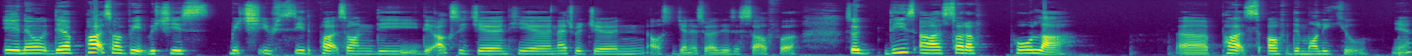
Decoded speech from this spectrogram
you know there are parts of it which is which you see the parts on the the oxygen here, nitrogen, oxygen as well. This is sulfur. So these are sort of polar uh, parts of the molecule. Yeah.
